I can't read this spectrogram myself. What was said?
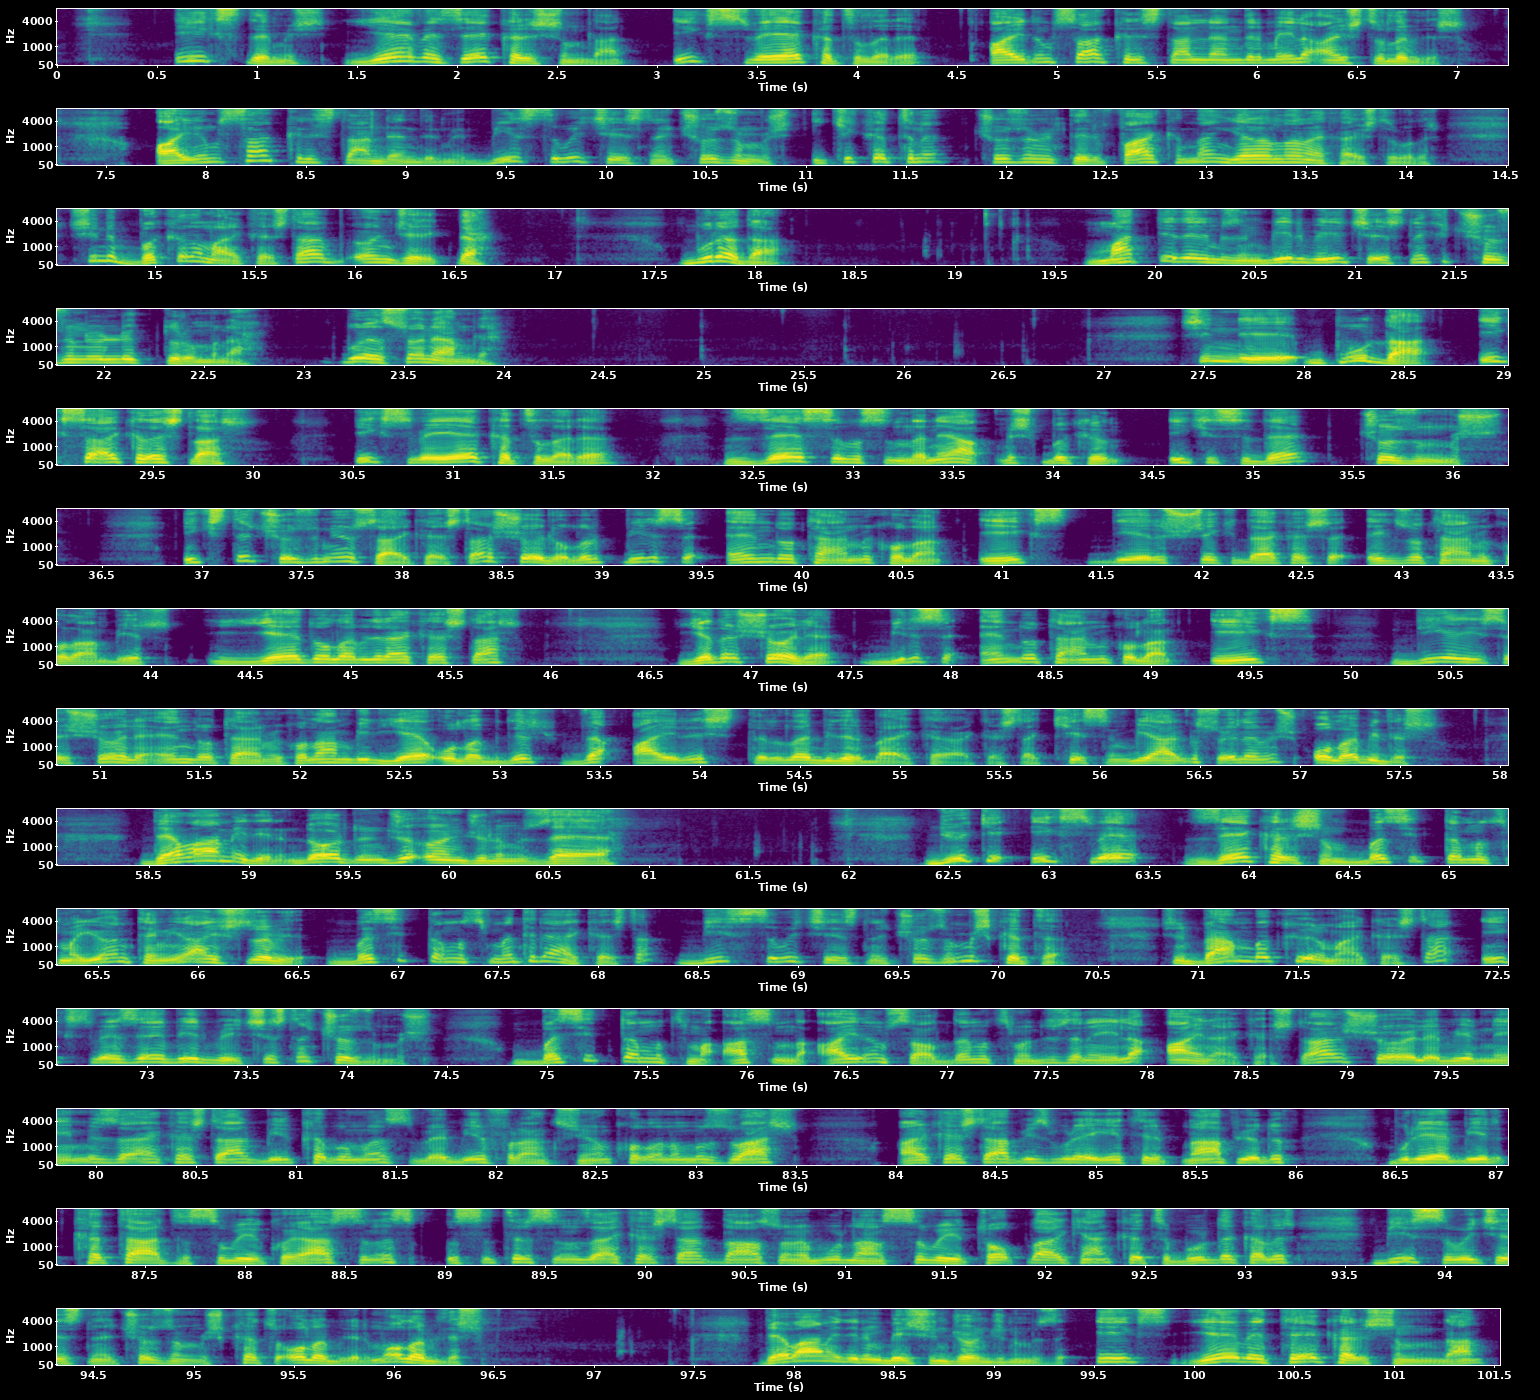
X demiş Y ve Z karışımdan X ve Y katıları ayrımsal kristallendirme ile ayrıştırılabilir. Ayrımsal kristallendirme bir sıvı içerisinde çözülmüş iki katını çözünürlükleri farkından yararlanarak ayrıştırılır. Şimdi bakalım arkadaşlar öncelikle burada maddelerimizin birbiri içerisindeki çözünürlük durumuna. Burası önemli. Şimdi burada X arkadaşlar X ve Y katıları Z sıvısında ne yapmış? Bakın ikisi de çözülmüş. X'te çözünüyorsa arkadaşlar şöyle olur. Birisi endotermik olan X, diğeri şu şekilde arkadaşlar egzotermik olan bir Y de olabilir arkadaşlar. Ya da şöyle birisi endotermik olan X, diğeri ise şöyle endotermik olan bir Y olabilir ve ayrıştırılabilir belki arkadaşlar. Kesin bir yargı söylemiş olabilir. Devam edelim dördüncü öncülümüze. Diyor ki X ve Z karışımı basit damıtma yöntemiyle ayrıştırılabilir. Basit damıtma nedir arkadaşlar? Bir sıvı içerisinde çözülmüş katı. Şimdi ben bakıyorum arkadaşlar X ve Z birbiri içerisinde çözülmüş. Basit damıtma aslında ayrımsal damıtma düzeneğiyle aynı arkadaşlar. Şöyle bir neyimiz var arkadaşlar? Bir kabımız ve bir fraksiyon kolonumuz var. Arkadaşlar biz buraya getirip ne yapıyorduk? Buraya bir katı artı sıvıyı koyarsınız, ısıtırsınız arkadaşlar. Daha sonra buradan sıvıyı toplarken katı burada kalır. Bir sıvı içerisinde çözülmüş katı olabilir mi? Olabilir. Devam edelim 5. öncülümüze. X, Y ve T karışımından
